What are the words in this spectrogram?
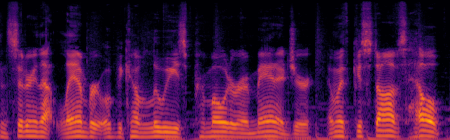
considering that Lambert would become Louis' promoter and manager, and with Gustave's help,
